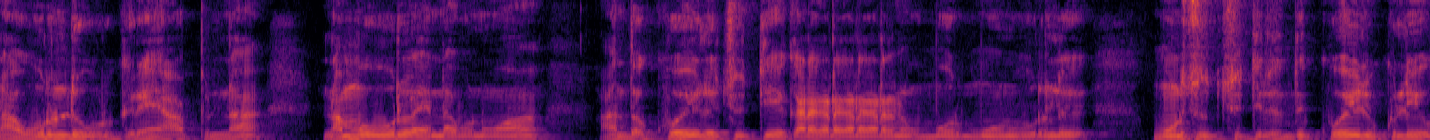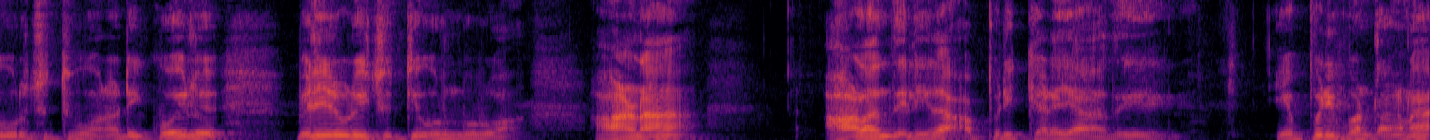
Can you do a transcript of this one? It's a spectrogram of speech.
நான் உருண்டு கொடுக்குறேன் அப்படின்னா நம்ம ஊரில் என்ன பண்ணுவோம்? அந்த கோயிலை சுற்றி கட கட கட கடன்னு மூணு மூணு உருள் மூணு சுற்றி சுற்றிட்டு இருந்து கோயிலுக்குள்ளேயே ஊர் சுற்றுவோம். அப்படி கோயில் வெளியிலுடைய சுற்றி உருண்டு விடுவான் ஆனால் ஆலாந்தெளியில் அப்படி கிடையாது. எப்படி பண்ணுறாங்கன்னா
